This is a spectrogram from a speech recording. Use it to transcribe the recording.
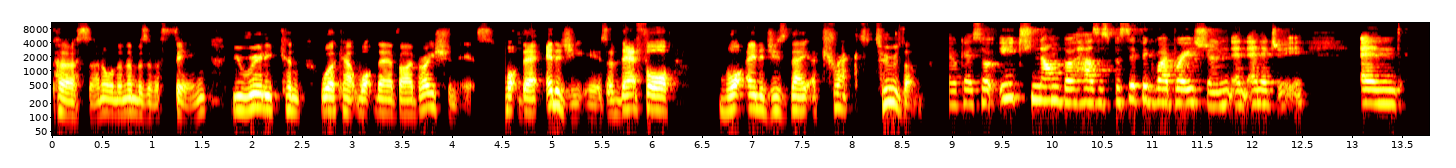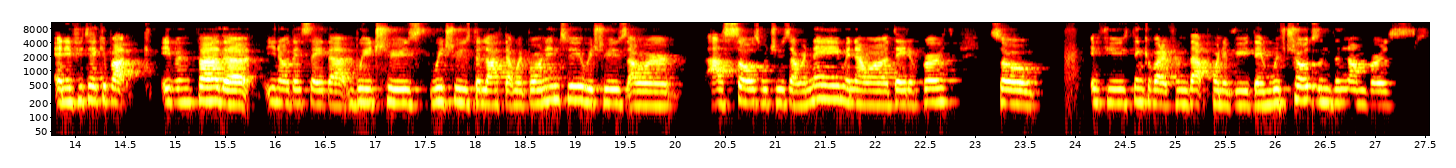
person or the numbers of a thing, you really can work out what their vibration is, what their energy is, and therefore what energies they attract to them. Okay, so each number has a specific vibration and energy, and and if you take it back even further, you know they say that we choose we choose the life that we're born into. We choose our as souls. We choose our name and our date of birth. So if you think about it from that point of view, then we've chosen the numbers.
